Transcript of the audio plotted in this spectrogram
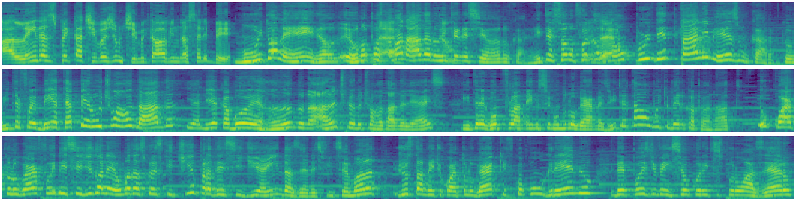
além das expectativas de um time que tava vindo da Série B. Muito além. Eu, eu não apostava Né? nada no Então- Inter nesse ano, cara. O Inter só não foi Pois campeão é. por detalhe mesmo, cara. Porque o Inter foi bem até a penúltima rodada e ali acabou errando, na antepenúltima rodada, aliás. Entregou pro Flamengo o segundo lugar. Mas o Inter tava muito bem no campeonato. E o quarto lugar foi decidido, aí, uma das coisas que tinha pra decidir ainda, Zé, nesse fim de semana, justamente o quarto lugar, que ficou com o Grêmio, depois de vencer o Corinthians por 1 a 0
